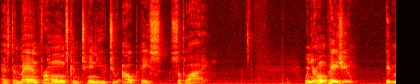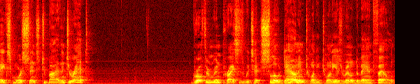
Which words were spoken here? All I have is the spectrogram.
as demand for homes continued to outpace supply. When your home pays you, it makes more sense to buy than to rent. Growth in rent prices, which had slowed down in 2020 as rental demand fell,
